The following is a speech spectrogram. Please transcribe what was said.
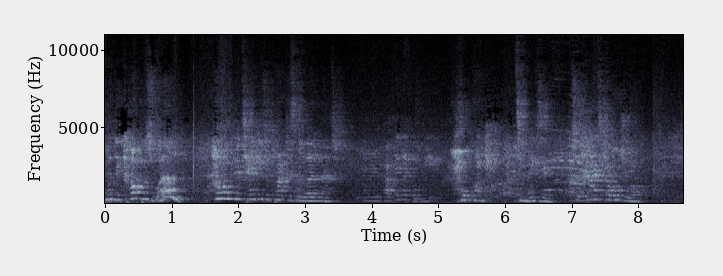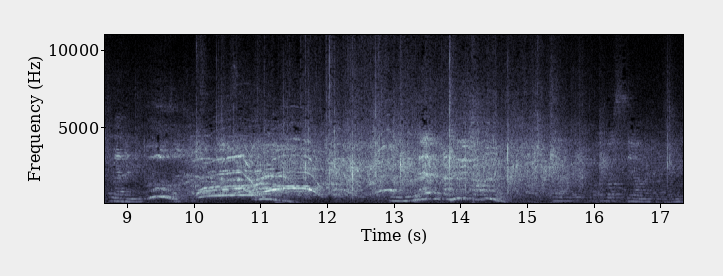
with the cup as well. How long did it take you to practice and learn that? Mm, probably like a week. A whole week. It's amazing. So, Kaz, how old you are? 11. Oh. Eleven. And who are you traveling with? Um, mostly on my family.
